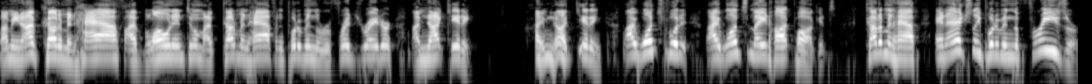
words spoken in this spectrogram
I mean, I've cut them in half. I've blown into them. I've cut them in half and put them in the refrigerator. I'm not kidding. I'm not kidding. I once put it. I once made hot pockets, cut them in half, and actually put them in the freezer.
